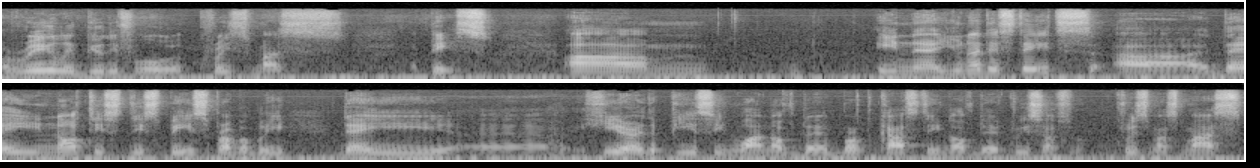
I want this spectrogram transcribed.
really beautiful Christmas piece. Um, in uh, United States, uh, they noticed this piece. Probably they uh, hear the piece in one of the broadcasting of the Christmas Christmas Mass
